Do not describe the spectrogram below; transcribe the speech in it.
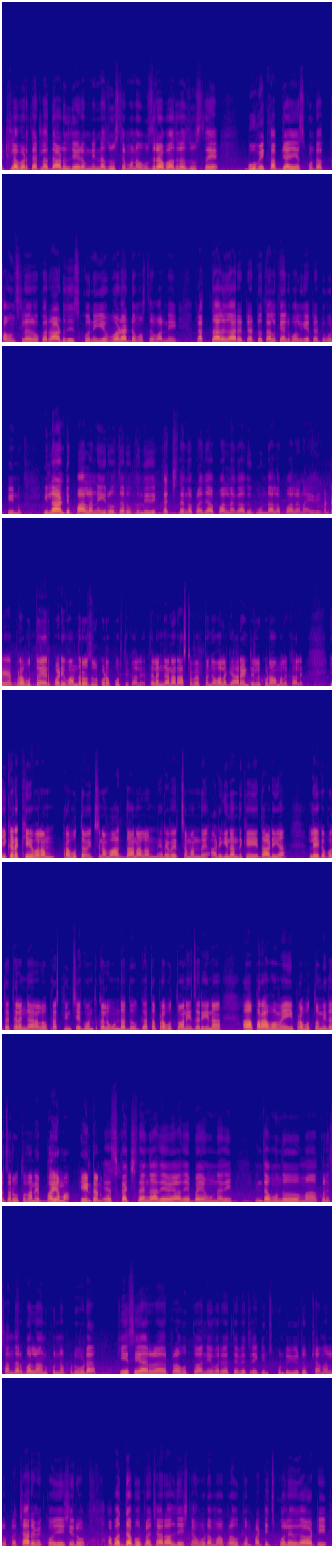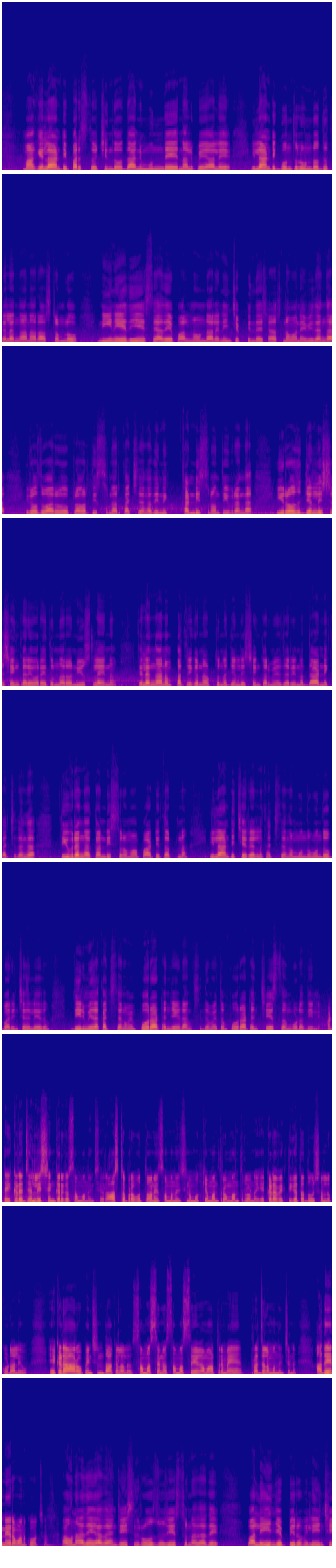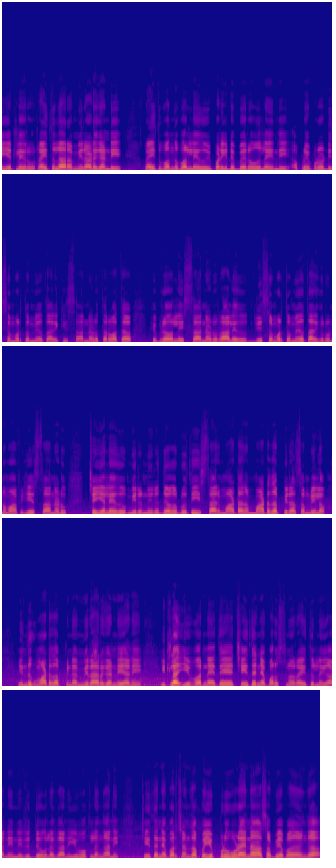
ఎట్లా పడితే అట్లా దాడులు చేయడం. నిన్న చూస్తే మొన్న హుజరాబాద్లో చూస్తే భూమి కబ్జా చేసుకుంటూ కౌన్సిలర్ ఒక రాడు తీసుకొని ఎవడు అడ్డం వస్తే వాడిని రక్తాలు గారేటట్టు తలకాయలు పొలిగేటట్టు కొట్టిండు. ఇలాంటి పాలన ఈరోజు జరుగుతుంది. ఇది ఖచ్చితంగా ప్రజాపాలన కాదు గుండాల పాలన ఇది. అంటే ప్రభుత్వం ఏర్పడి వంద రోజులు కూడా పూర్తి కాలే. తెలంగాణ రాష్ట్ర వ్యాప్తంగా వాళ్ళ గ్యారంటీలు కూడా అమలు కాలే. ఇక్కడ కేవలం ప్రభుత్వం ఇచ్చిన వాగ్దానాలను నెరవేర్చమంది అడిగినందుకే ఈ దాడియా? లేకపోతే తెలంగాణలో ప్రశ్నించే గొంతుకలు ఉండదు? గత ప్రభుత్వానికి జరిగిన ఆ పరాభవమే ఈ ప్రభుత్వం మీద జరుగుతుందనే భయమా? ఏంటను ఎస్ ఖచ్చితంగా అదే అదే భయం ఉన్నది. ఇంతకుముందు మా కొన్ని సందర్భాల్లో అనుకున్నప్పుడు కూడా కేసీఆర్ ప్రభుత్వాన్ని ఎవరైతే వ్యతిరేకించుకుంటూ యూట్యూబ్ ఛానల్లో ప్రచారం ఎక్కువ చేసిరో అబద్ధపు ప్రచారాలు చేసినా కూడా మా ప్రభుత్వం పట్టించుకోలేదు కాబట్టి మాకు ఎలాంటి పరిస్థితి వచ్చిందో దాన్ని ముందే నలిపేయాలి. ఇలాంటి గొంతులు ఉండొద్దు తెలంగాణ రాష్ట్రంలో. నేను ఏది చేస్తే అదే పాలన ఉండాలి నేను చెప్పిందే శాసనం అనే విధంగా ఈరోజు వారు ప్రవర్తిస్తున్నారు. ఖచ్చితంగా దీన్ని ఖండిస్తున్నాం తీవ్రంగా. ఈరోజు జర్నలిస్ట్ శంకర్ ఎవరైతే ఉన్నారో న్యూస్ లైన్ తెలంగాణ పత్రిక నడుపుతున్న జర్నలిస్ట్ శంకర్ మీద జరిగిన దాడిని ఖచ్చితంగా తీవ్రంగా ఖండిస్తున్నాం మా పార్టీ తరఫున ఇలాంటి చర్యలను ఖచ్చితంగా ముందు ముందు భరించేది లేదు. దీని మీద ఖచ్చితంగా మేము పోరాటం చేయడానికి సిద్ధమవుతాం. పోరాటం చేస్తాం కూడా దీన్ని. అంటే ఇక్కడ జర్నలిస్ట్ శంకర్కు సంబంధించి రాష్ట్ర ప్రభుత్వానికి సంబంధించిన ముఖ్యమంత్రి మంత్రులను ఎక్కడ వ్యక్తిగత దూషణలు కూడా లేవు. ఎక్కడ ఆరోపించిన దాఖలాలు? సమస్యను సమస్యగా మాత్రమే ప్రజల ముందుంచండి అదే నేరం అనుకోవచ్చా? అవును అదే కదా ఆయన చేసింది. రోజు చేస్తున్నది అదే. వాళ్ళు ఏం చెప్పారు వీళ్ళు ఏం చేయట్లేరు రైతులారా మీరు అడగండి. రైతు బంధు పర్లేదు ఇప్పటికి డెబ్బై రోజులైంది. అప్పుడు ఎప్పుడో డిసెంబర్ తొమ్మిదో తారీఖు ఇస్తా అన్నాడు. తర్వాత ఫిబ్రవరిలో ఇస్తా అన్నాడు రాలేదు. డిసెంబర్ తొమ్మిదో తారీఖు రుణమాఫీ చేస్తా అన్నాడు చేయలేదు మీరు నిరుద్యోగ భృతి ఇస్తా అని మాట మాట తప్పిరు అసెంబ్లీలో. ఎందుకు మాట తప్పినా మీరు అడగండి అని. ఇట్లా ఎవరినైతే చైతన్యపరుస్తున్నారు రైతుల్ని కానీ నిరుద్యోగులు కానీ యువకులను కానీ చైతన్యపరచడం తప్ప ఎప్పుడు కూడా ఆయన అసభ్యపరంగా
